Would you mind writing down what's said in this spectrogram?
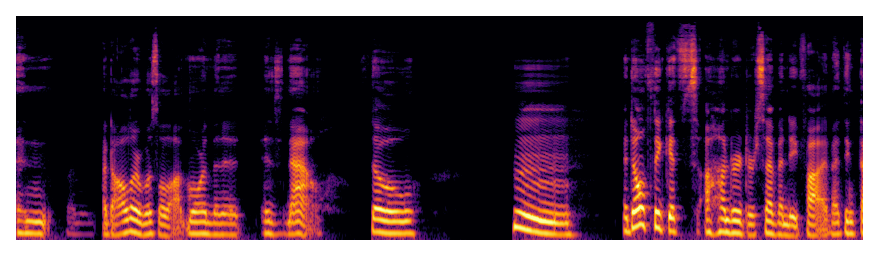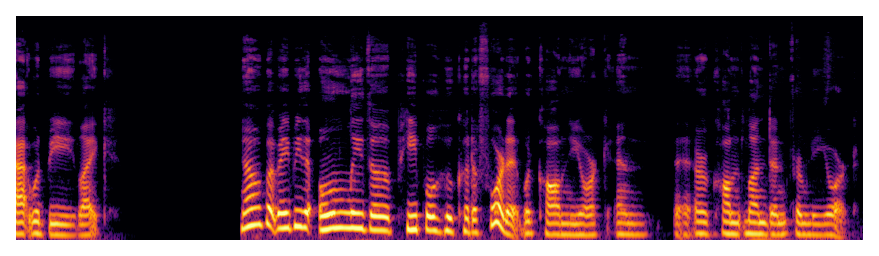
and I mean, a dollar was a lot more than it is now. So, hmm. I don't think it's 100 or 75. I think that would be like, no, but maybe the, only the people who could afford it would call New York and, or call London from New York.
